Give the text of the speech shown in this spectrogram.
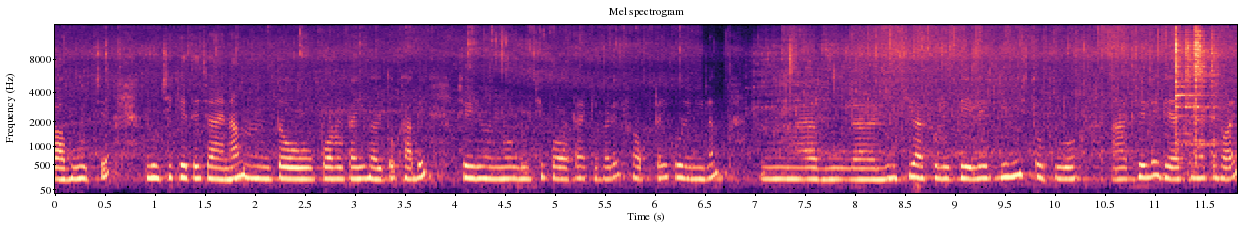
বাবু হচ্ছে লুচি খেতে চায় না। তো পরোটাই হয়তো খাবে। সেই জন্য লুচি, পরোটা একেবারে সবটাই করে নিলাম। লুচি আসলে তেলের জিনিস তো পুরো খেলে গ্যাস মতো হয়।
